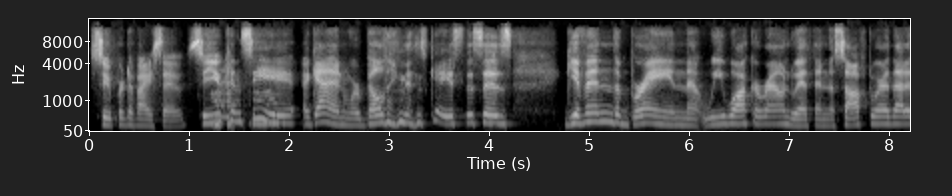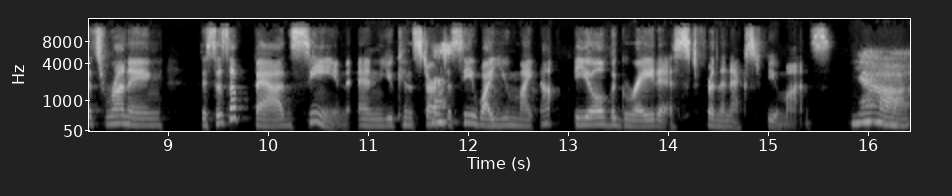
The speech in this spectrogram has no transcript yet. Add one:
Super divisive. So you can mm-hmm. see, again, we're building this case. This is given the brain that we walk around with and the software that it's running. This is a bad scene. And you can start yes. to see why you might not feel the greatest for the next few months. Yeah.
